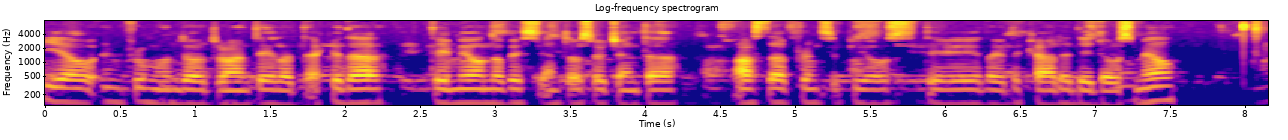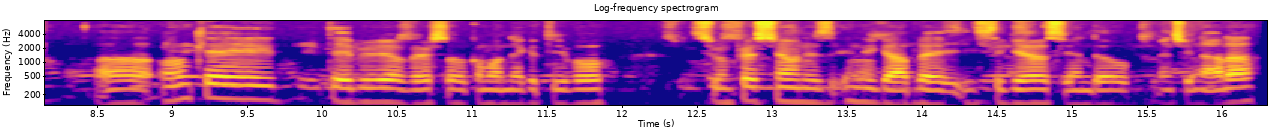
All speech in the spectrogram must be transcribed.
y el inframundo durante la década de 1980 hasta principios de la década de 2000. Uh, aunque debería verse como negativo, su impresión es innegable y seguirá siendo mencionada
